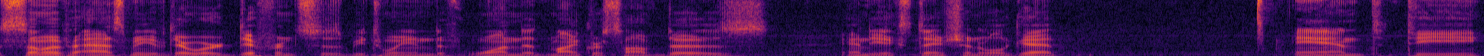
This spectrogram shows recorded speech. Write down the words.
some have asked me if there were differences between the one that Microsoft does and the extension we'll get, and the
